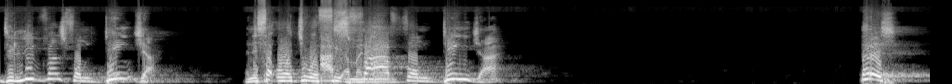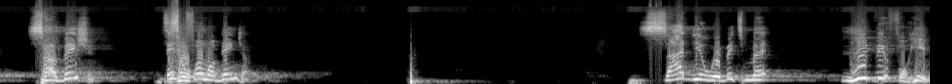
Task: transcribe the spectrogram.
deliverance from danger. Ɛne sɛ ɔgye wɔ firi as far from danger. That is salvation. In So- the form of danger. Saa deɛ wɔ ebɛtumi living for him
